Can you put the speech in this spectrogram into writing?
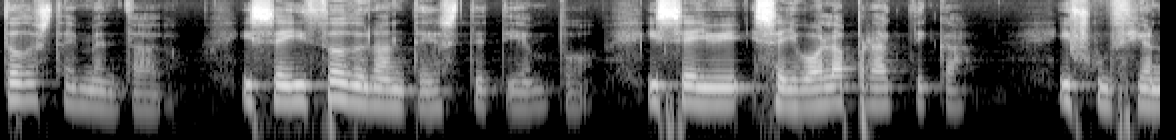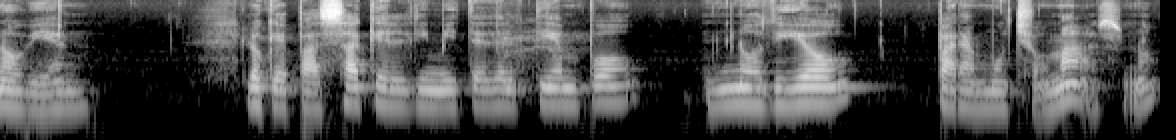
todo está inventado y se hizo durante este tiempo y se, se llevó a la práctica y funcionó bien. Lo que pasa que el límite del tiempo no dio para mucho más, ¿no?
